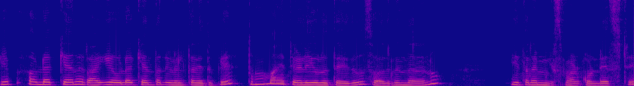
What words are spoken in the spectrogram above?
ಪೇಪರ್ ಅವಲಕ್ಕಿ ಅಂದರೆ ರಾಗಿ ಅವಲಕ್ಕಿ ಅಂತಲೂ ಹೇಳ್ತಾರೆ ಇದಕ್ಕೆ ತುಂಬಾ ಇರುತ್ತೆ ಇದು. ಸೊ ಅದರಿಂದ ನಾನು ಈ ಥರ ಮಿಕ್ಸ್ ಮಾಡಿಕೊಂಡೆ ಅಷ್ಟೇ.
